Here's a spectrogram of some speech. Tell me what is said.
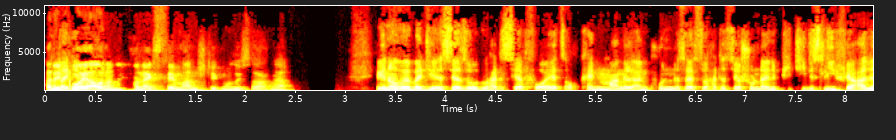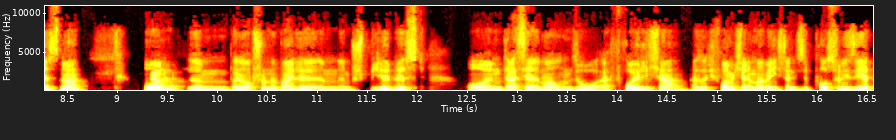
Hatte ich vorher auch noch nicht so einen extremen Anstieg, muss ich sagen, ja. Genau, weil bei dir ist ja so, du hattest ja vorher jetzt auch keinen Mangel an Kunden. Das heißt, du hattest ja schon deine PT, das lief ja alles, ne? Und ja. ähm, weil du auch schon eine Weile im, im Spiel bist. Und das ist ja immer umso erfreulicher. Also ich freue mich dann immer, wenn ich dann diese Posts von dir sehe,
